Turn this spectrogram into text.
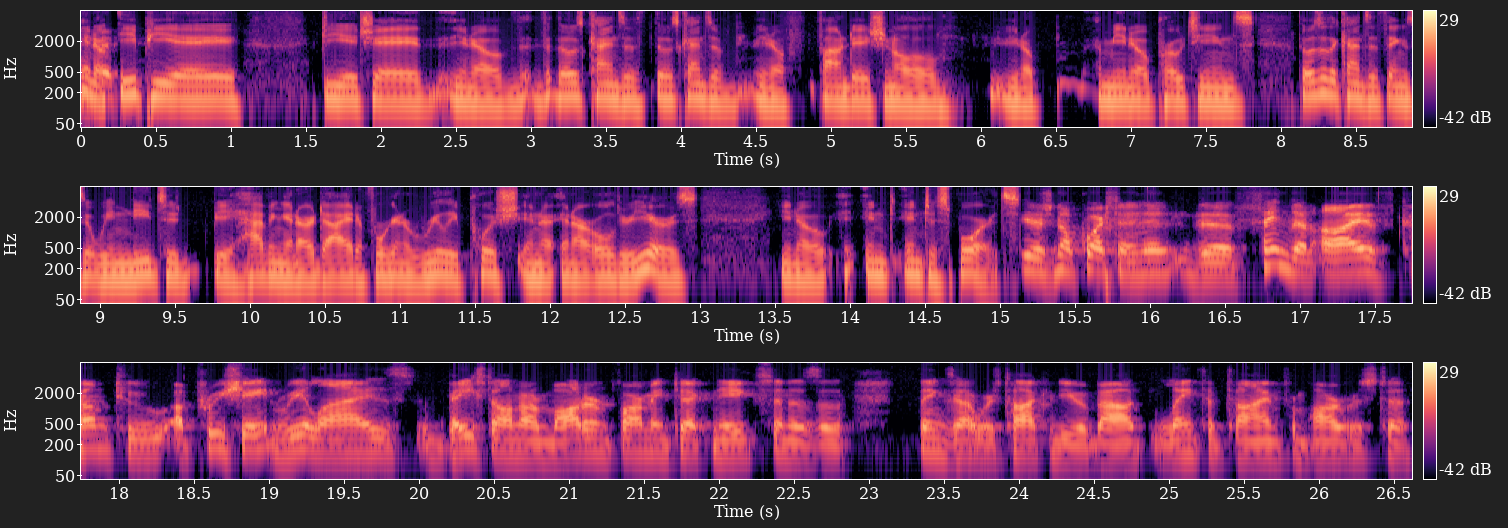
you know, EPA, DHA, you know, th- those kinds of those kinds of you know foundational, you know amino proteins. Those are the kinds of things that we need to be having in our diet if we're going to really push in, in our older years you know, in, into sports. There's no question. The thing that I've come to appreciate and realize based on our modern farming techniques and as the things I was talking to you about, length of time from harvest to,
